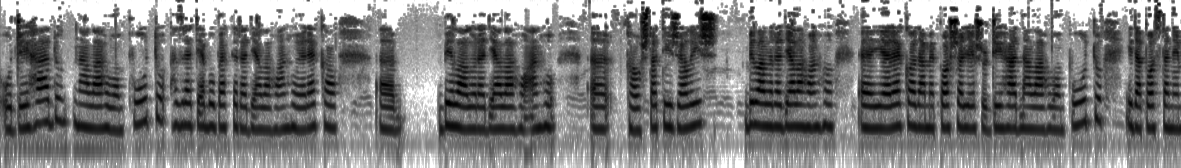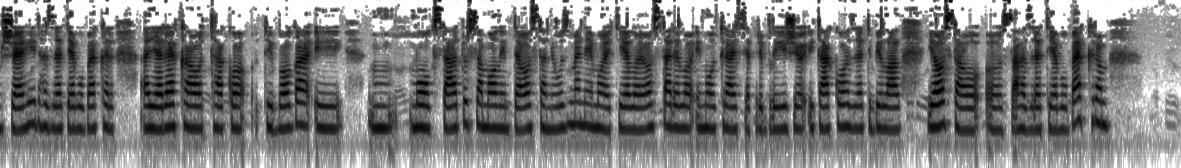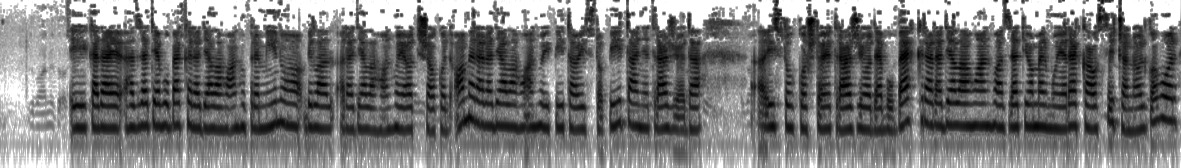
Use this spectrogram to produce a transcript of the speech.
u džihadu na Allahovom putu. Hazreti Abu radi Allahu anhu je rekao uh, Bilalu Allahu anhu e, kao šta ti želiš Bilal radijalahu Honhu eh, je rekao da me pošalješ u džihad na Allahovom putu i da postanem šehid. Hazreti Ebu Bekr eh, je rekao tako ti Boga i mog statusa, molim te ostani uz mene, moje tijelo je ostarilo i moj kraj se približio i tako Hazreti Bilal je ostao eh, sa Hazreti Ebu Bekrom i kada je Hazret Ebu Bekr radijala Juanhu preminuo, bila radijala Honhu je otišao kod Omera radijala Juanhu i pitao isto pitanje, tražio da eh, isto ko što je tražio od Ebu Bekra radijala Juanhu Hazreti Omer mu je rekao sličan odgovor,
